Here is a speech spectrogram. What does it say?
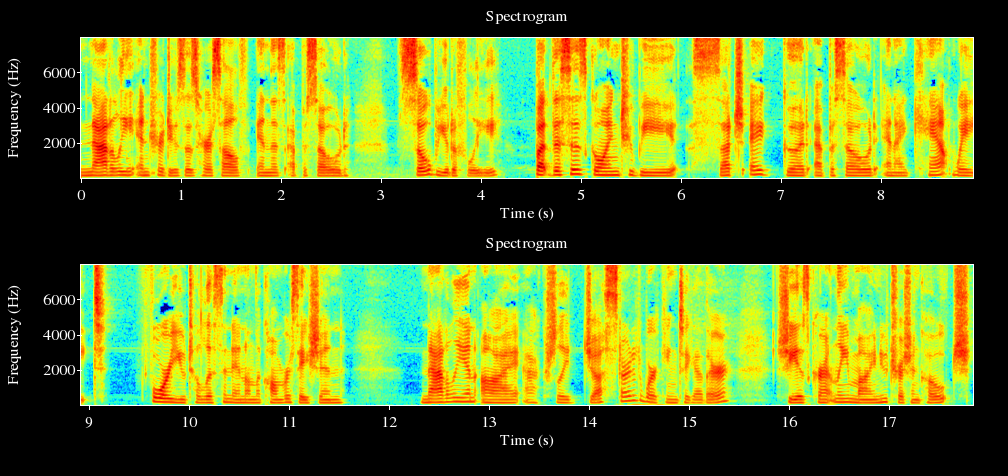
Natalie introduces herself in this episode so beautifully. But this is going to be such a good episode, and I can't wait for you to listen in on the conversation. Natalie and I actually just started working together. She is currently my nutrition coach.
